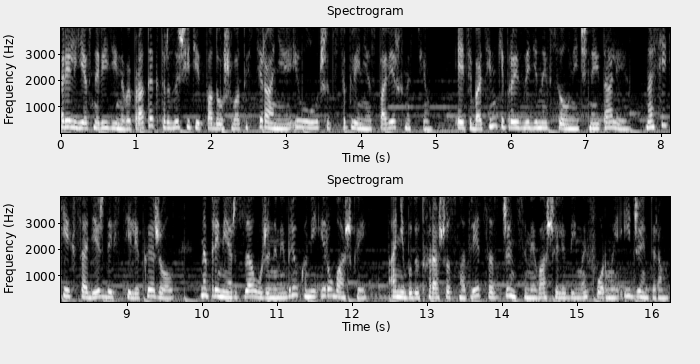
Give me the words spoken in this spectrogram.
Рельефный резиновый протектор защитит подошву от истирания и улучшит сцепление с поверхностью. Эти ботинки произведены в солнечной Италии. Носите их с одеждой в стиле casual, например, с зауженными брюками и рубашкой, они будут хорошо смотреться с джинсами вашей любимой формы и джемпером.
